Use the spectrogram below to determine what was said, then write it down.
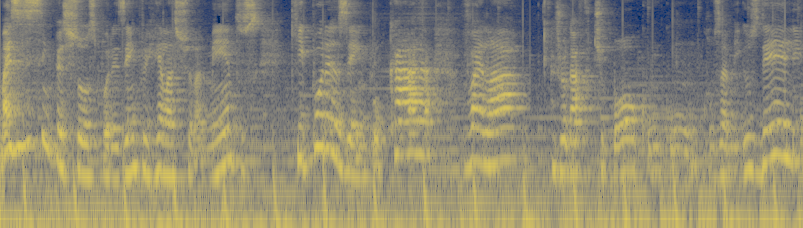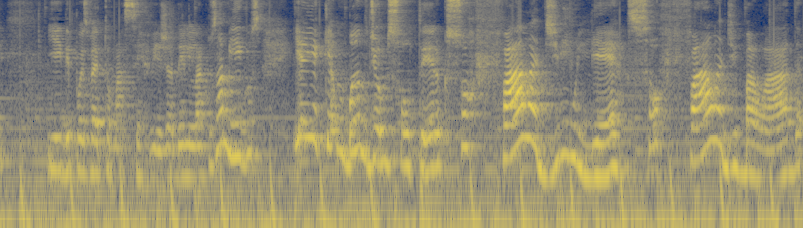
Mas existem pessoas, por exemplo, em relacionamentos que, por exemplo, o cara vai lá jogar futebol com, com, com, os amigos dele, e aí depois vai tomar cerveja dele lá com os amigos, e aí aqui é um bando de homem solteiro que só fala de mulher, só fala de balada,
